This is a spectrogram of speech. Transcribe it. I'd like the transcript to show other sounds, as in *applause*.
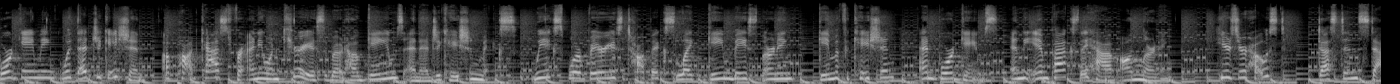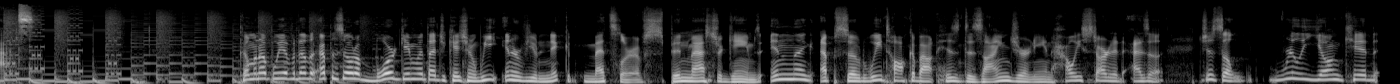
Board Gaming with Education, a podcast for anyone curious about how games and education mix. We explore various topics like game based learning, gamification, and board games, and the impacts they have on learning. Here's your host, Dustin Staats. Coming up, we have another episode of Board Game with Education. We interview Nick Metzler of Spin Master Games. In the episode, we talk about his design journey and how he started as a just a really young kid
